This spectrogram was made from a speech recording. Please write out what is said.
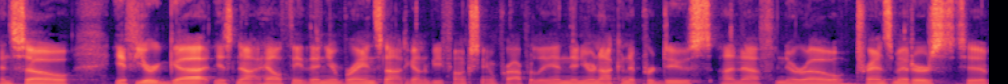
And so if your gut is not healthy, then your brain's not going to be functioning properly, and then you're not going to produce enough neurotransmitters to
